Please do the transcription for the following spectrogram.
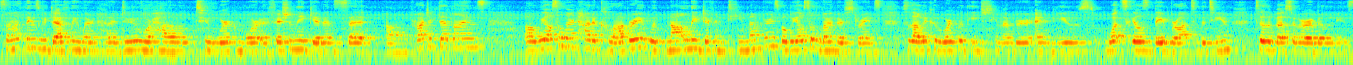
Some of the things we definitely learned how to do were how to work more efficiently given set um, project deadlines. Uh, we also learned how to collaborate with not only different team members, but we also learned their strengths so that we could work with each team member and use what skills they brought to the team to the best of our abilities.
